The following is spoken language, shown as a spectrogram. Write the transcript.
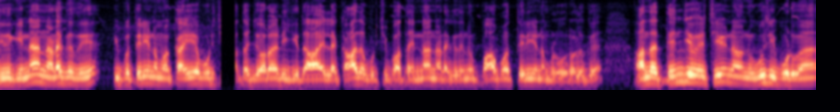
இதுக்கு என்ன நடக்குது? இப்போ தெரியும் நம்ம கையை பிடிச்சி பார்த்தா ஜுரம் அடிக்குதா? இல்லை காதை பிடிச்சி பார்த்தா என்ன நடக்குதுன்னு பார்ப்போம். தெரியும் நம்மளுக்கு ஓரளவுக்கு. அந்த தெஞ்சு வச்சு நான் ஊசி போடுவேன்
